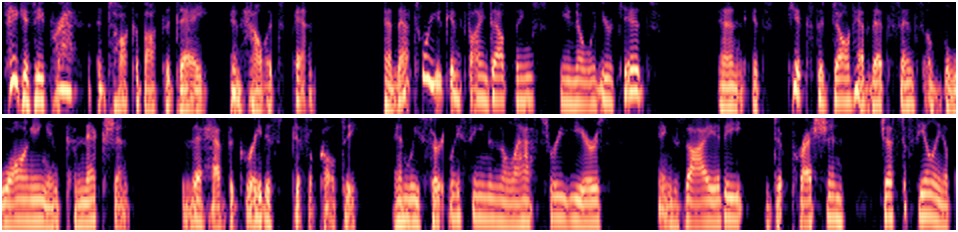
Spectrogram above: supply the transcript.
take a deep breath and talk about the day and how it's been. And that's where you can find out things, you know, with your kids. And it's kids that don't have that sense of belonging and connection that have the greatest difficulty. And we've certainly seen in the last three years anxiety, depression, just a feeling of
